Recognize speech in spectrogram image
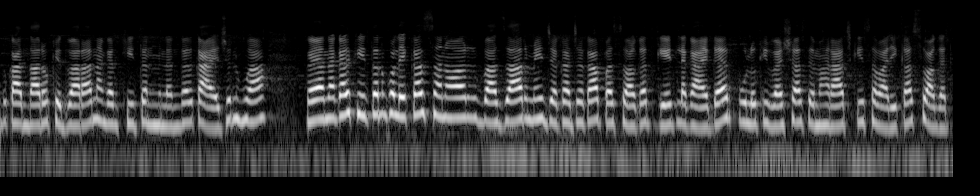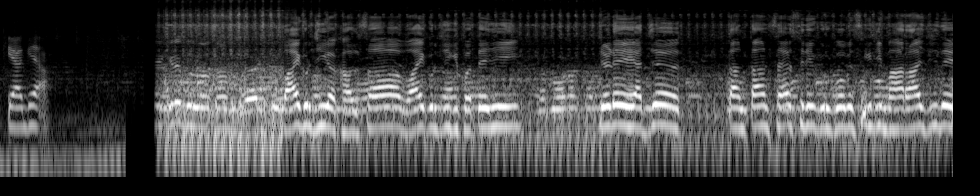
दुकानदारों के द्वारा नगर कीर्तन में लंगर का आयोजन हुआ गया नगर कीर्तन को लेकर सनौर बाजार में जगह जगह पर स्वागत गेट लगाए गए और फूलों की वर्षा से महाराज की सवारी का स्वागत किया गया ਵਾਹਿਗੁਰੂ ਜੀ ਕਾ ਖਾਲਸਾ ਵਾਹਿਗੁਰੂ ਜੀ ਕੀ ਫਤਿਹ ਜੀ ਜਿਹੜੇ ਅੱਜ ਧੰਨ ਧੰਨ ਸਾਹਿਬ ਸ੍ਰੀ ਗੁਰੂ ਗੋਬਿੰਦ ਸਿੰਘ ਜੀ ਮਹਾਰਾਜ ਜੀ ਦੇ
